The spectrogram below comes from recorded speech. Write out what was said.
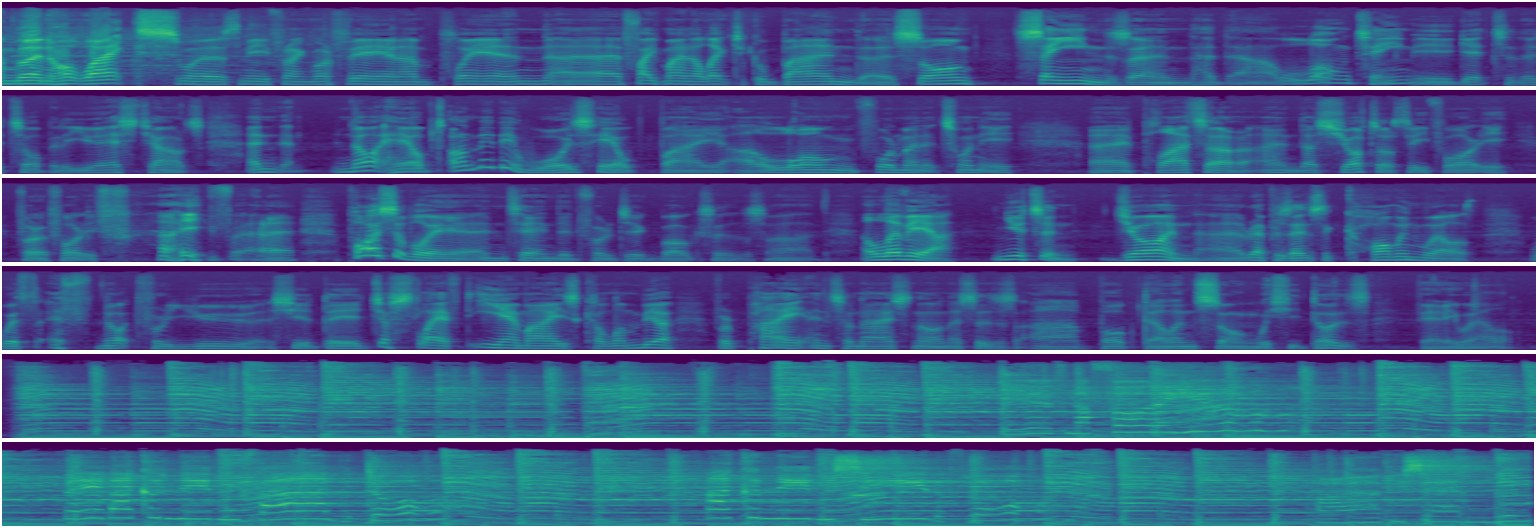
Camglen Hot Wax with me, Frank Murphy, and I'm playing a five man electrical band uh, song, Signs, and had a long time to get to the top of the US charts. And not helped, or maybe it was helped by a long 4 minute 20 uh, platter and a shorter 340 for a 45, uh, possibly intended for jukeboxes. Uh, Olivia Newton John uh, represents the Commonwealth with If Not For You. She had uh, just left EMI's Columbia for Pye International. This is a Bob Dylan song, which she does very well. If not for you, babe, I couldn't even find couldn't even see the floor. I'd be sad and blue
